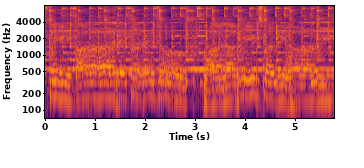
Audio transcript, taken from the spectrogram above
સ્વીકાર કરજો વાલા વિશ્વ વિહારી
